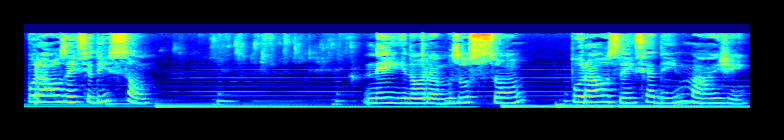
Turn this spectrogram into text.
por ausência de som, nem ignoramos o som por ausência de imagem.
